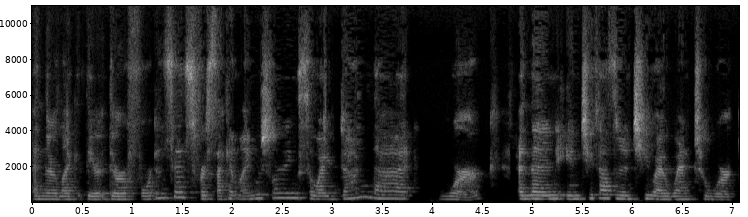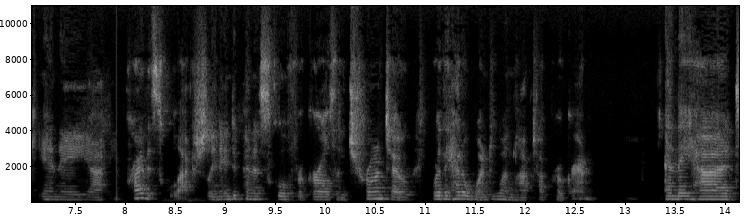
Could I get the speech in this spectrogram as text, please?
and they're like they're, they're affordances for second language learning. So i've done that work. And then in 2002 i went to work in a, uh, a private school actually an independent school for girls in toronto where they had a one-to-one laptop program. And they had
